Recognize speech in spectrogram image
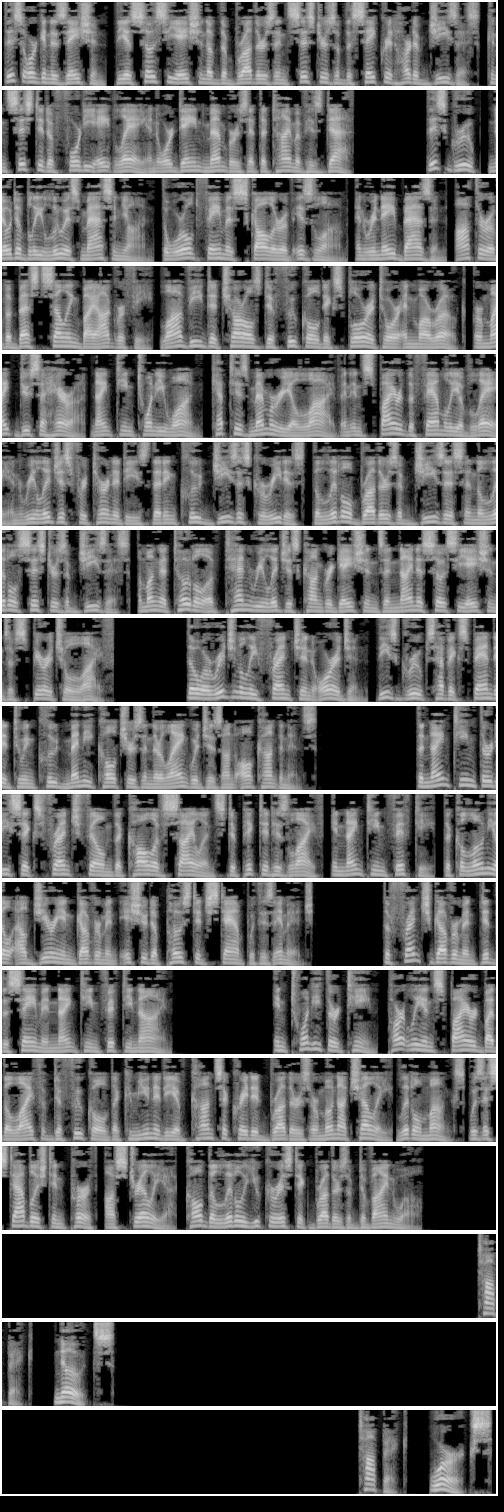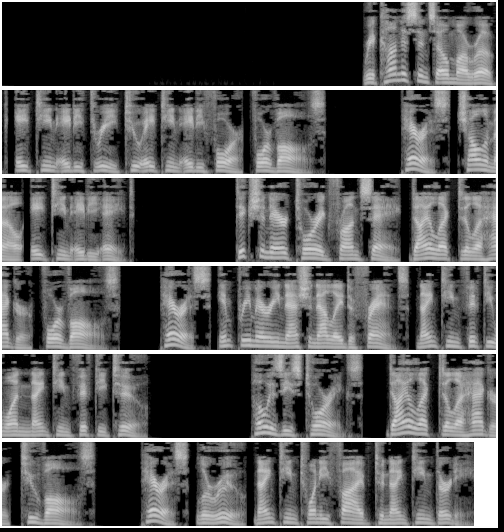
This organization, the Association of the Brothers and Sisters of the Sacred Heart of Jesus, consisted of 48 lay and ordained members at the time of his death. This group, notably Louis Massignon, the world-famous scholar of Islam, and René Bazin, author of a best-selling biography, La vie de Charles de Foucauld Explorateur en Maroc, Ermite du Sahara 1921, kept his memory alive and inspired the family of lay and religious fraternities that include Jesus Caritas, the Little Brothers of Jesus and the Little Sisters of Jesus, among a total of ten religious congregations and nine associations of spiritual life. Though originally French in origin, these groups have expanded to include many cultures and their languages on all continents. The 1936 French film The Call of Silence depicted his life. In 1950, the colonial Algerian government issued a postage stamp with his image. The French government did the same in 1959. In 2013, partly inspired by the life of de Foucauld a community of consecrated brothers or monacelli little monks was established in Perth, Australia, called the Little Eucharistic Brothers of Divine Will. Notes Works Reconnaissance au Maroc, 1883–1884, 4 vols. Paris, Chalamel, 1888. Dictionnaire Touareg français, Dialecte de la Hagar, 4 vols. Paris, Imprimerie nationale de France, 1951–1952. Poésies Taurogs. Dialecte de la Hagar, 2 vols. Paris, Leroux, 1925–1930.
